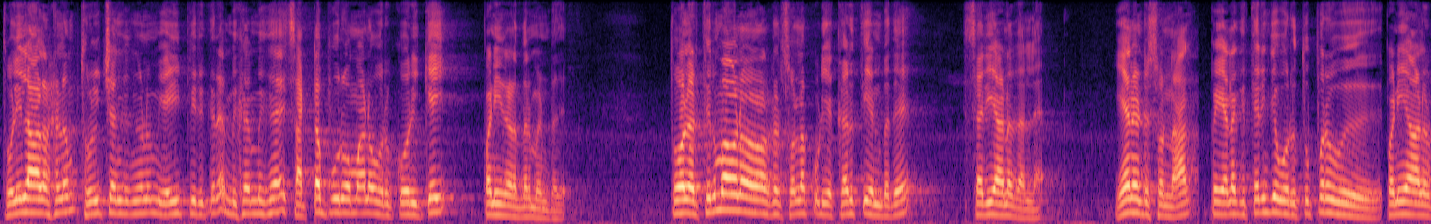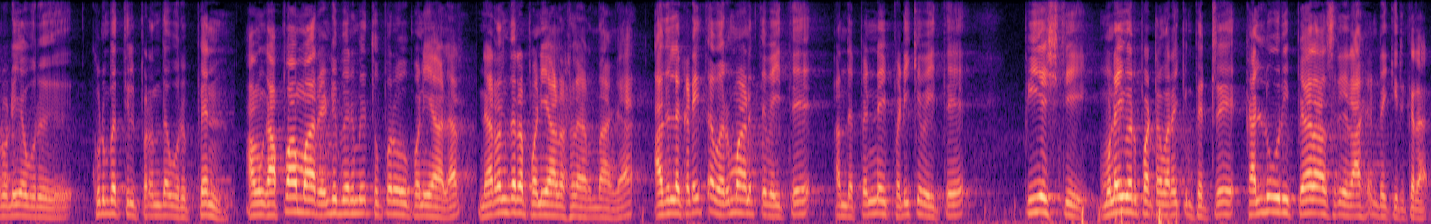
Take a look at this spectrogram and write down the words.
தொழிலாளர்களும் தொழிற்சங்கங்களும் எழுப்பியிருக்கிற மிக மிக சட்டப்பூர்வமான ஒரு கோரிக்கை பணி நிரந்தரம் என்பது. தோழர் திருமாவளவன் அவர்கள் சொல்லக்கூடிய கருத்து என்பது சரியானதல்ல. ஏனென்று சொன்னால் இப்போ எனக்கு தெரிஞ்ச ஒரு துப்புரவு பணியாளருடைய ஒரு குடும்பத்தில் பிறந்த ஒரு பெண். அவங்க அப்பா அம்மா ரெண்டு பேருமே துப்புரவு பணியாளர் நிரந்தர பணியாளர்களாக இருந்தாங்க. அதில் கிடைத்த வருமானத்தை வைத்து அந்த பெண்ணை படிக்க வைத்து பிஹெச்டி முனைவர் பட்டம் வரைக்கும் பெற்று கல்லூரி பேராசிரியராக இன்றைக்கு இருக்கிறார்.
